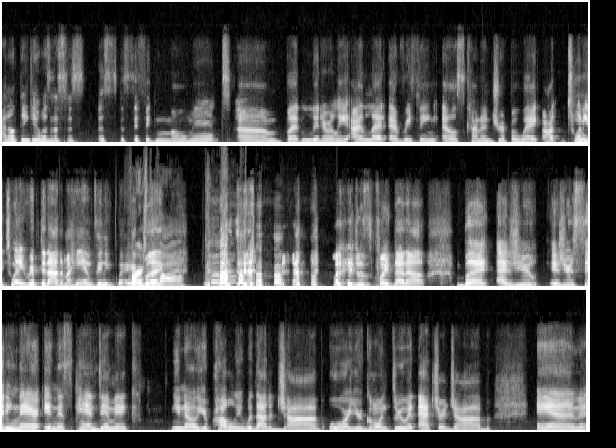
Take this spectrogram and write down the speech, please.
I don't think it was a, a specific moment, um, but literally I let everything else kind of drip away. Uh, 2020 ripped it out of my hands anyway. First but, of all, let me just point that out. But as you as you're sitting there in this pandemic, you know you're probably without a job or you're going through it at your job and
